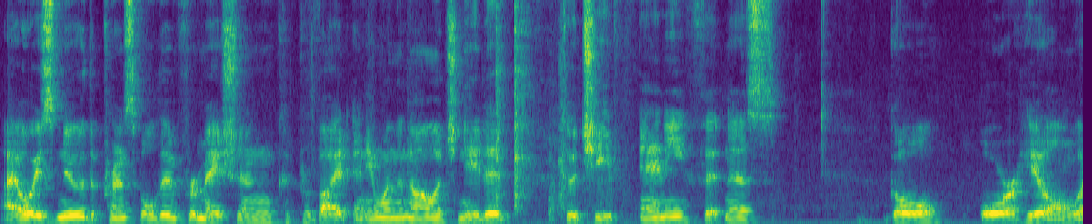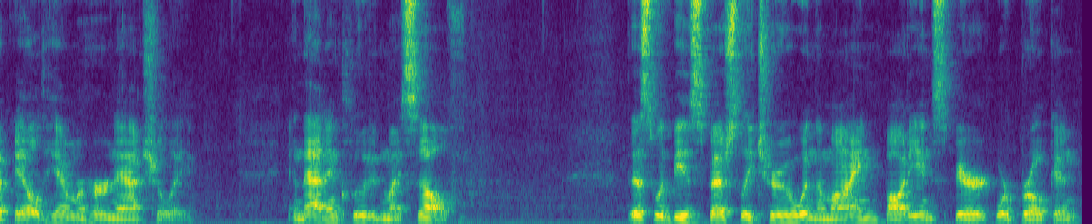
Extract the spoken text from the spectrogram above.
I always knew the principled information could provide anyone the knowledge needed to achieve any fitness goal or heal what ailed him or her naturally, and that included myself. This would be especially true when the mind, body, and spirit were broken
